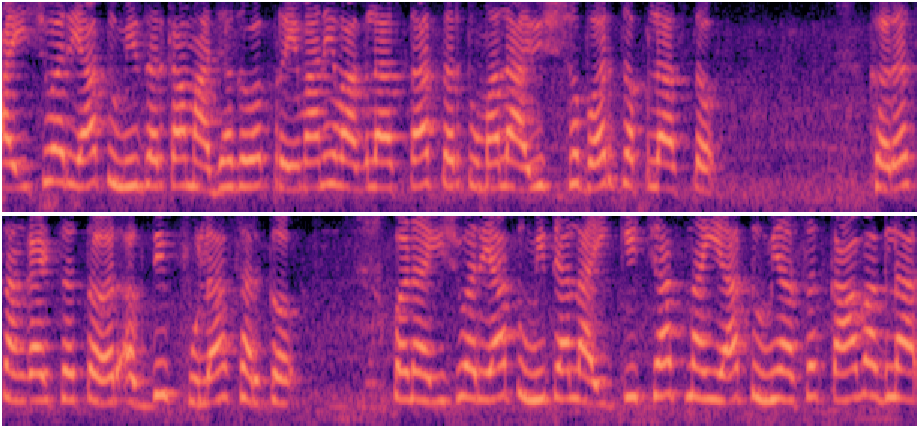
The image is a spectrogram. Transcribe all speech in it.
ऐश्वर्या तुम्ही जर का माझ्याजवळ प्रेमाने वागला असता तर तुम्हाला आयुष्यभर जपलं असतं. खरं सांगायचं तर अगदी फुलासारखं. पण ऐश्वर्या तुम्ही त्या लायकीच्याच नाही आहात तुम्ही असं का वागलात?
